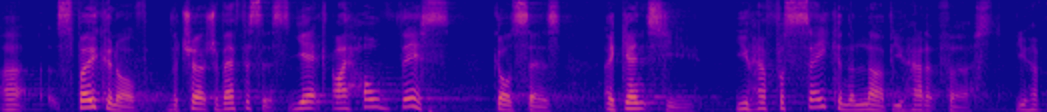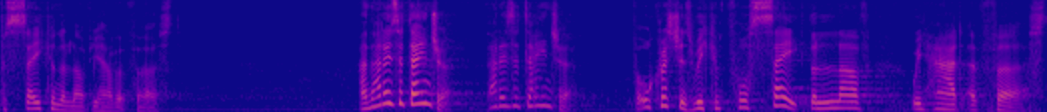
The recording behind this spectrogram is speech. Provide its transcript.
uh, spoken of the church of Ephesus. Yet I hold this, God says, against you. You have forsaken the love you had at first. You have forsaken the love you have at first. And that is a danger. That is a danger. For all Christians, we can forsake the love we had at first.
